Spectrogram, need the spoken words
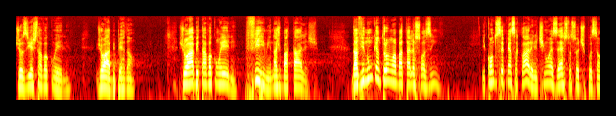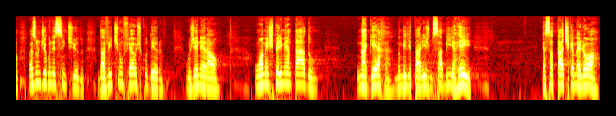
Josias estava com ele. Joabe, perdão. Joabe estava com ele, firme nas batalhas. Davi nunca entrou numa batalha sozinho. E quando você pensa, claro, ele tinha um exército à sua disposição, mas não digo nesse sentido. Davi tinha um fiel escudeiro, um general, um homem experimentado na guerra, no militarismo, sabia, rei, essa tática é melhor.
